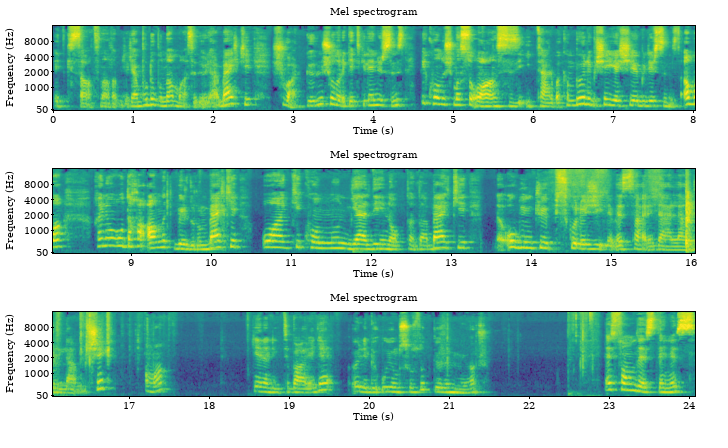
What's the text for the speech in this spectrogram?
etkisi altına alabilir. Yani burada bundan bahsediyor. Yani belki şu var. Görünüş olarak etkilenirsiniz. Bir konuşması o an sizi iter. Bakın böyle bir şey yaşayabilirsiniz. Ama hani o daha anlık bir durum. Belki o anki konunun geldiği noktada. Belki e, o günkü psikolojiyle vesaire değerlendirilen bir şey. Ama genel itibariyle öyle bir uyumsuzluk görünmüyor. Ve son desteniz.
